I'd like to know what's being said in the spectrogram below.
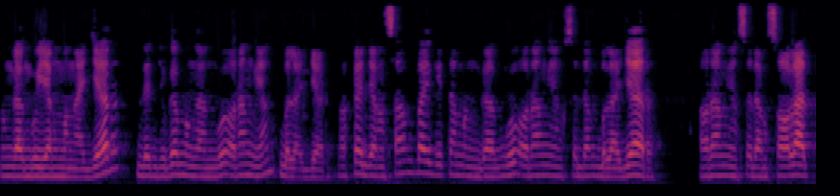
mengganggu yang mengajar dan juga mengganggu orang yang belajar. Maka jangan sampai kita mengganggu orang yang sedang belajar, orang yang sedang sholat,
